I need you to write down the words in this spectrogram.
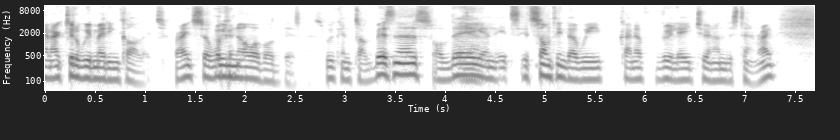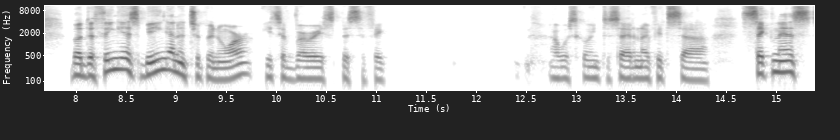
And actually, we met in college, right? So we okay. know about business. We can talk business all day, yeah. and it's it's something that we kind of relate to and understand, right? But the thing is, being an entrepreneur, it's a very specific I was going to say, I don't know if it's uh, sickness,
